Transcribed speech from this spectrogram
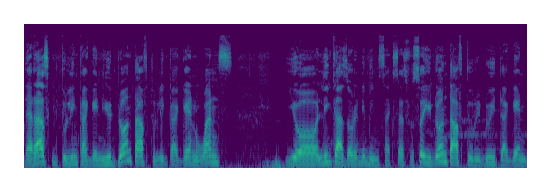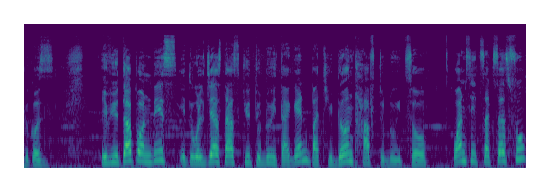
they're asking to link again. You don't have to link again once your link has already been successful. So you don't have to redo it again because if you tap on this, it will just ask you to do it again, but you don't have to do it. So once it's successful,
